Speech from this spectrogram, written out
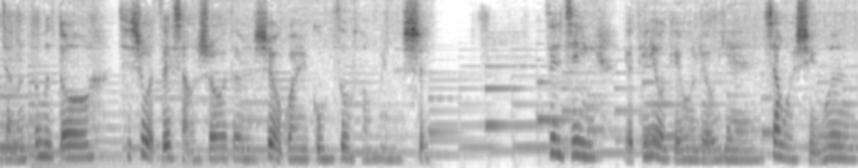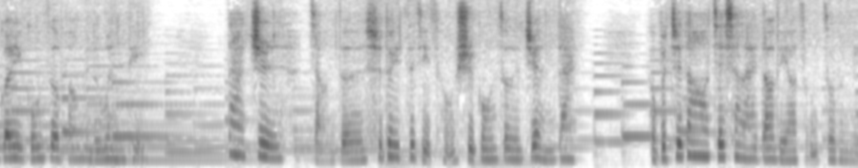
讲了这么多，其实我最想说的是有关于工作方面的事。最近有听友给我留言，向我询问关于工作方面的问题，大致讲的是对自己从事工作的倦怠，可不知道接下来到底要怎么做的迷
